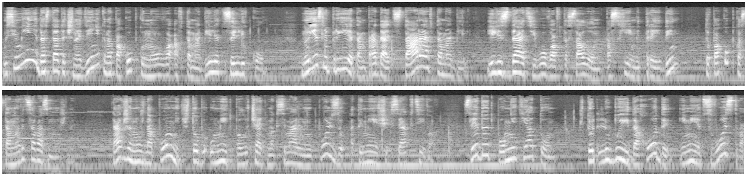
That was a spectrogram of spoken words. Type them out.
у семьи недостаточно денег на покупку нового автомобиля целиком – но если при этом продать старый автомобиль или сдать его в автосалон по схеме трейдинг, то покупка становится возможной. Также нужно помнить, чтобы уметь получать максимальную пользу от имеющихся активов, следует помнить и о том, что любые доходы имеют свойство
